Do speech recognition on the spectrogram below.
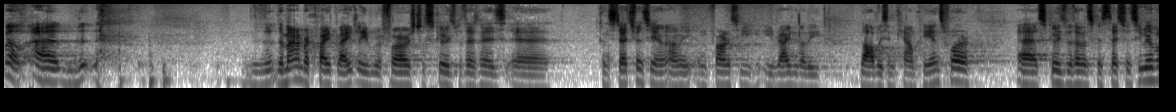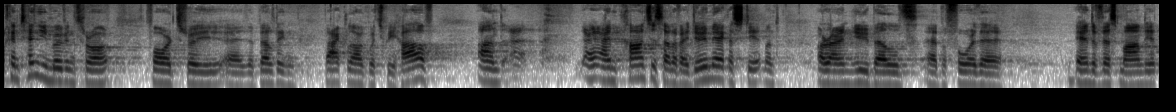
Well, uh, the, the, the, member quite rightly refers to schools within his uh, constituency, and, and in fairness, he, he, regularly lobbies and campaigns for uh, schools within his constituency. We will continue moving through, forward through uh, the building backlog which we have, and uh, I, am conscious that if I do make a statement around new builds before the end of this mandate.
